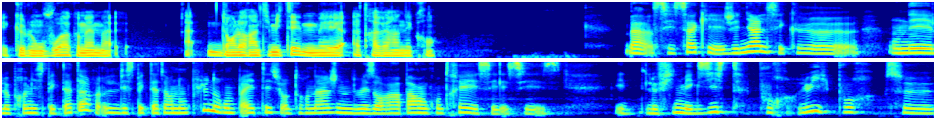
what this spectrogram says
et que l'on voit quand même dans leur intimité, mais à travers un écran? Bah, c'est ça qui est génial, c'est que euh, on est le premier spectateur. Les spectateurs non plus n'auront pas été sur le tournage, ne les aura pas rencontrés. Et, c'est, et le film existe pour lui, pour ce,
